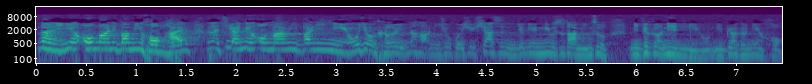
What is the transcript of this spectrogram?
那你念欧玛尼巴咪哄孩，那既然念欧玛尼巴咪牛就可以，那好，你就回去，下次你就念六字大名咒，你都给我念牛，你不要给我念哄，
